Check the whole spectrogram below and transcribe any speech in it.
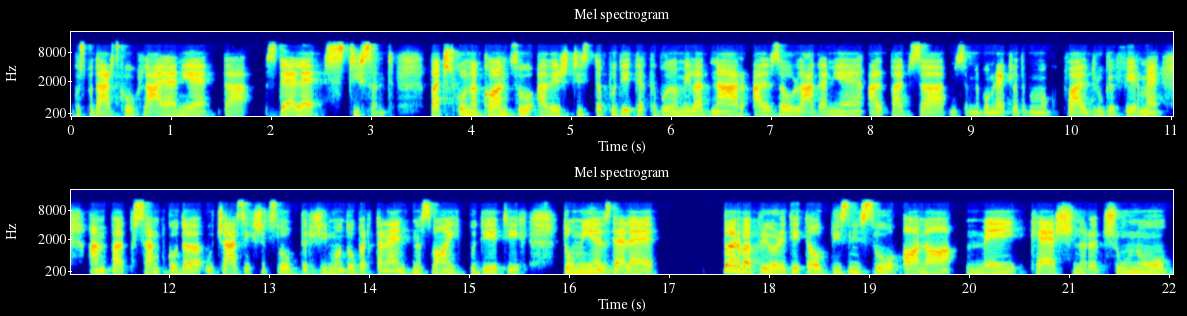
gospodarsko uhlajanje, da zdaj le stisniti. Pač tako na koncu, a veš, tista podjetja, ki bodo imela denar ali za vlaganje, ali pač za, mislim, ne bom rekla, da bomo kupovali druge firme, ampak sam tako, da včasih še celo obdržimo dober talent na svojih podjetjih, to mi je zdaj le. Prva prioriteta v biznisu, ono, mej cash na računu,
